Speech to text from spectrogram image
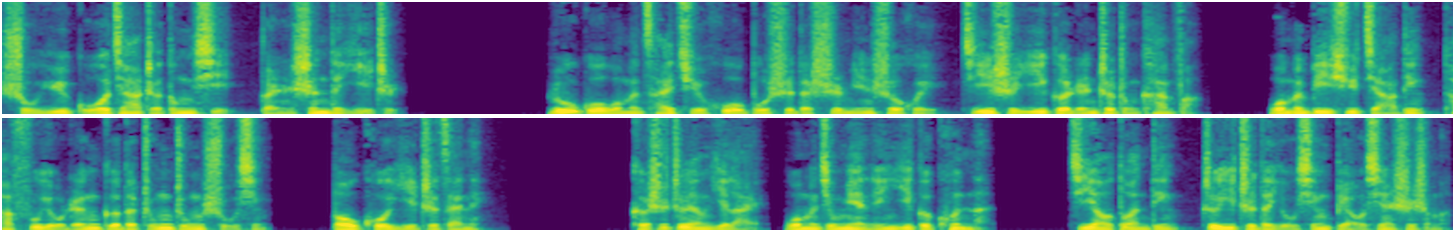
属于国家这东西本身的意志。如果我们采取霍布式的市民社会即是一个人这种看法。我们必须假定他富有人格的种种属性，包括意志在内。可是这样一来，我们就面临一个困难，即要断定这意志的有形表现是什么。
